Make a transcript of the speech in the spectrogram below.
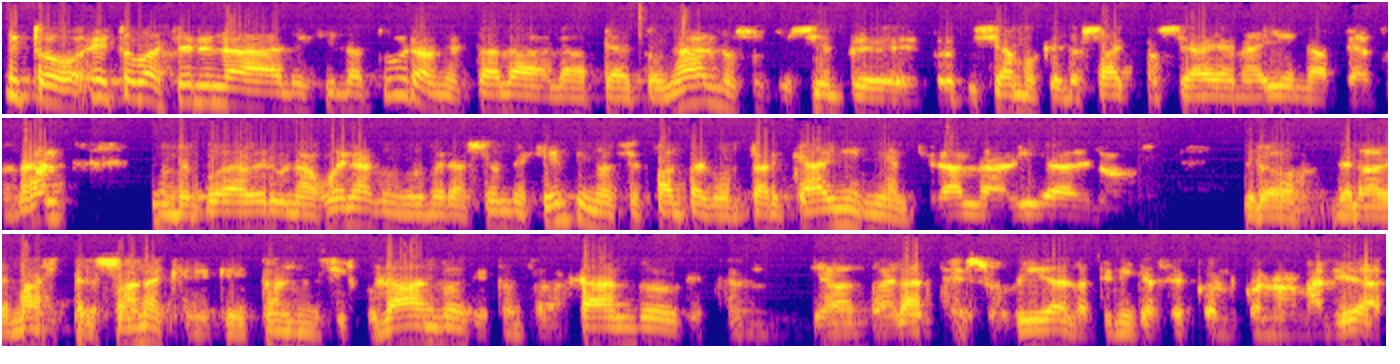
Esto, esto va a ser en la legislatura, donde está la, peatonal. Nosotros siempre propiciamos que los actos se hagan ahí en la peatonal, donde pueda haber una buena conglomeración de gente y no hace falta cortar calles ni alterar la vida de los de, de las demás personas que, que están circulando, que están trabajando, que están llevando adelante sus vidas, lo tienen que hacer con, con normalidad.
